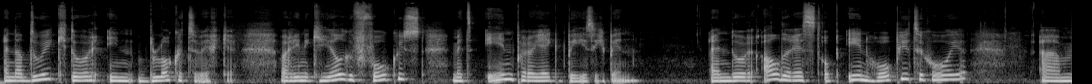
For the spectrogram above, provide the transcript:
En dat doe ik door in blokken te werken, waarin ik heel gefocust met één project bezig ben. En door al de rest op één hoopje te gooien. Ehm,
